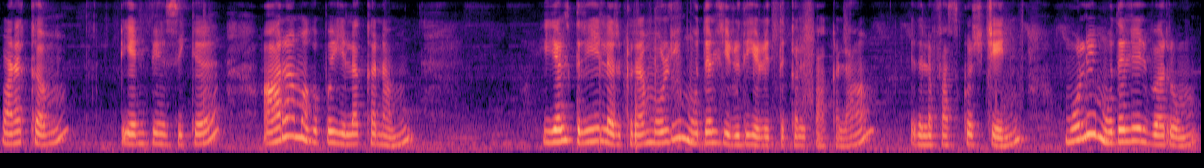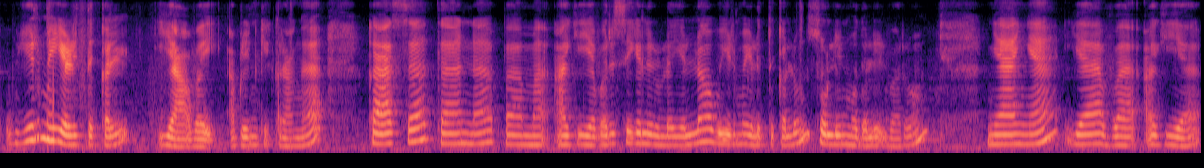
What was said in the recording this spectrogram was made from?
வணக்கம். டிஎன்பிஎஸ்சிக்கு ஆறாம் வகுப்பு இலக்கணம். இயல் த்ரீயில் இருக்கிற மொழி முதல் இறுதி எழுத்துக்கள் பார்க்கலாம். இதில் ஃபஸ்ட் கொஸ்டின் மொழி முதலில் வரும் உயிர்மெய் எழுத்துக்கள் யாவை அப்படின்னு கேட்குறாங்க காச த ந ப ம ஆகிய வரிசைகளில் உள்ள எல்லா உயிர்மெய் எழுத்துக்களும் சொல்லின் முதலில் வரும். ஞ ய வ ஆகிய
